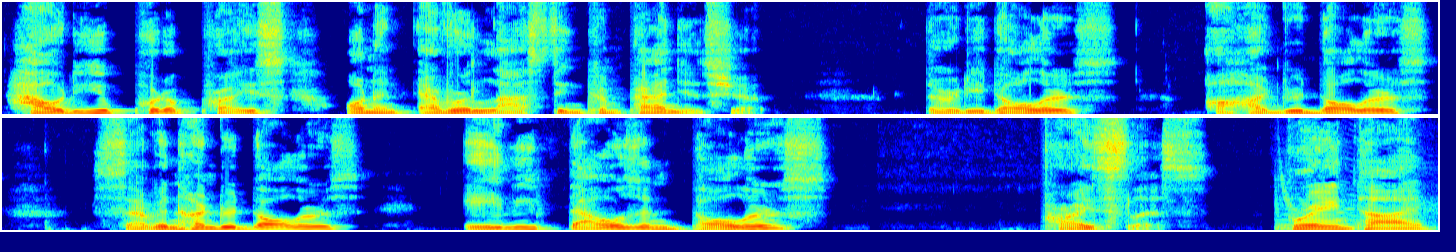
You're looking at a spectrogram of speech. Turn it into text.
how do you put a price on an everlasting companionship? $30, $100, $700, $80,000? Priceless. Brain time.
